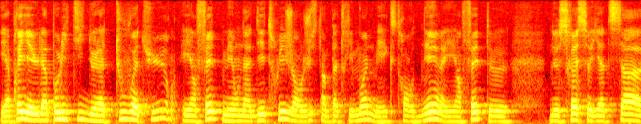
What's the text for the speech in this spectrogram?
Et après, il y a eu la politique de la tout-voiture, et en fait, mais on a détruit genre juste un patrimoine, mais extraordinaire, et en fait, euh, ne serait-ce il y a de ça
